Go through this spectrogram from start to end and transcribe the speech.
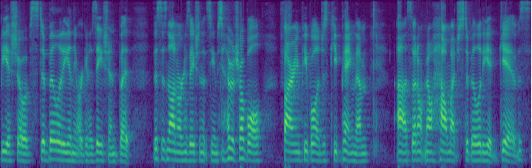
be a show of stability in the organization. But this is not an organization that seems to have a trouble firing people and just keep paying them. Uh, so I don't know how much stability it gives.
